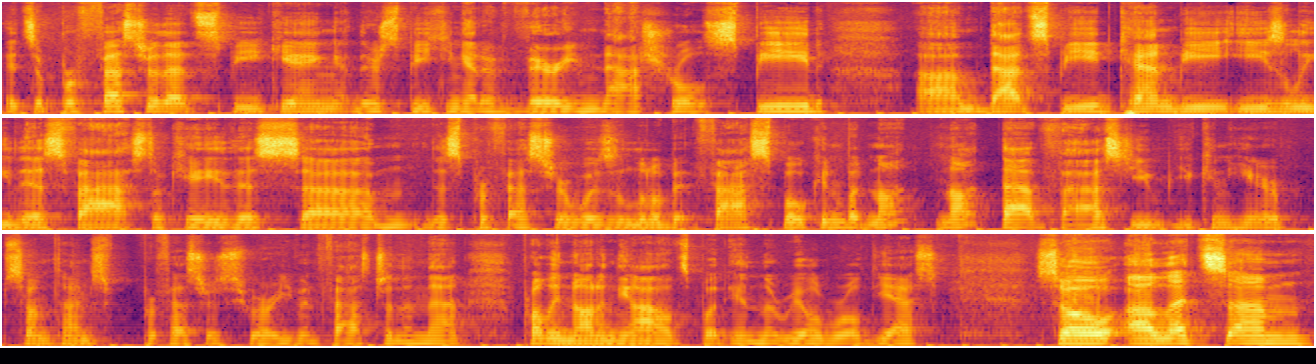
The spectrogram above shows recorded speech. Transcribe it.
It's a professor that's speaking. They're speaking at a very natural speed. Um, that speed can be easily this fast. Okay, this um, this professor was a little bit fast spoken, but not not that fast. You you can hear sometimes professors who are even faster than that. Probably not in the IELTS, but in the real world, yes. So uh, let's um,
